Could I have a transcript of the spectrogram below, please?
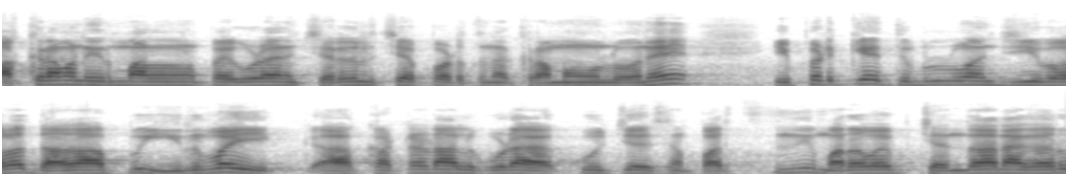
అక్రమ నిర్మాణాలపై కూడా ఆయన చర్యలు చేపడుతున్న క్రమంలోనే ఇప్పటికే త్రిబుల్ వన్ జీవోలో దాదాపు ఇరవై కట్టడాలు కూడా కూల్చేసిన పరిస్థితి. మరోవైపు చందానగర్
